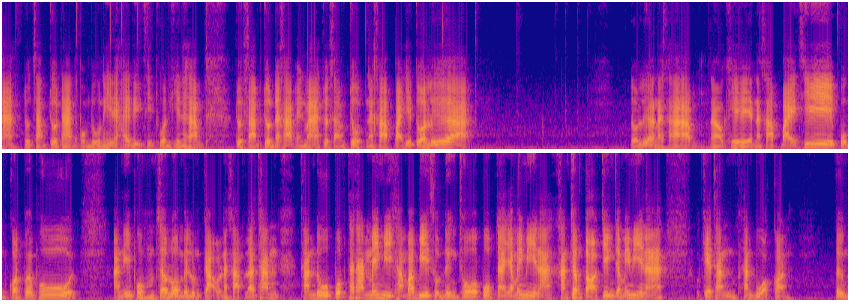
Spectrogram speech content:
นะจุด 3 จุดนะเดี๋ยวผมดูนี้นะให้ดีทีทวนทีนะครับ จุด 3 จุดนะครับ เห็นไหมจุด 3 จุดนะครับ ไปที่ตัวเลือก ตัวเลือกนะครับโอเคนะครับ ไปที่ปุ่มกดเพื่อพูด อันนี้ผมเซลโลมเป็นรุ่นเก่านะครับ แล้วท่านท่านดูปุ๊บถ้าท่านไม่มีคำว่า B01 โชว์ปุ๊บนะยังไม่มีนะขั้นเชื่อมต่อจริงจะไม่มีนะ โอเคท่านท่านบวกก่อน ตึม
